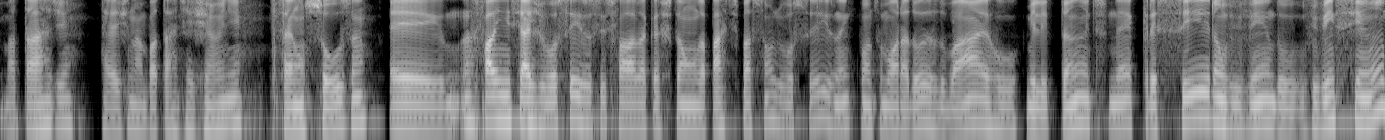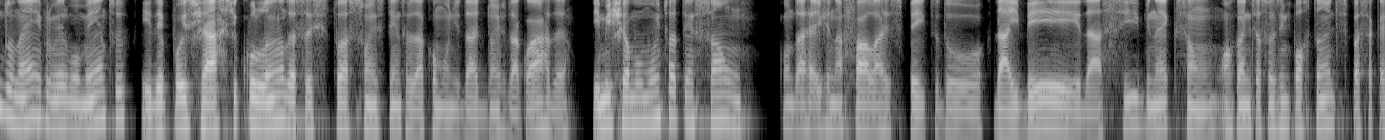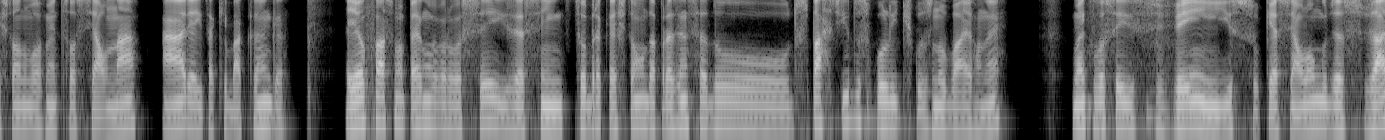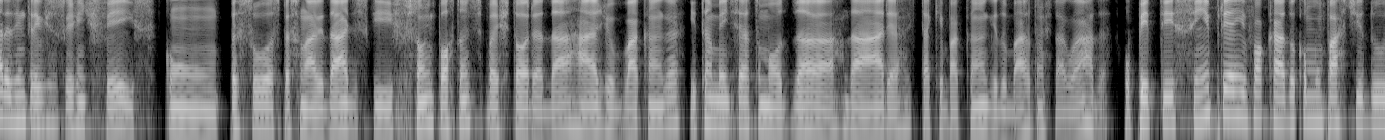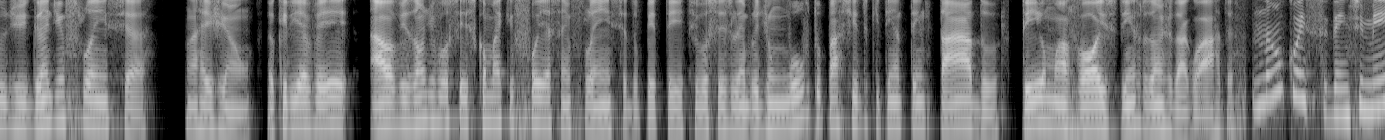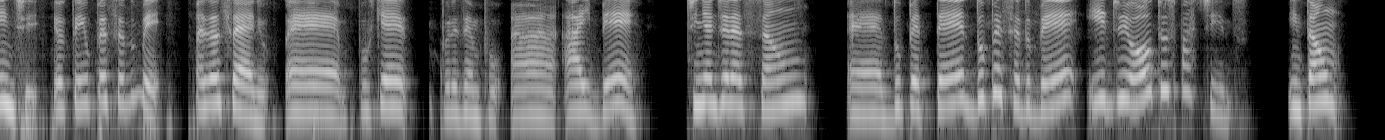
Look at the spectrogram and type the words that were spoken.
Boa tarde, Regina. Boa tarde, Rejane. Cylon Souza. É, na fala iniciais de vocês, vocês falaram a questão da participação de vocês, né, enquanto moradoras do bairro, militantes, né, cresceram vivendo, vivenciando, né, em primeiro momento, e depois já articulando essas situações dentro da comunidade do Anjo da Guarda. E me chamou muito a atenção quando a Regina fala a respeito do, da IB, da CIB, né, que são organizações importantes para essa questão do movimento social na área Itaquibacanga, aí eu faço uma pergunta para vocês, assim, sobre a questão da presença do, dos partidos políticos no bairro, né? Como é que vocês veem isso? Que assim, ao longo das várias entrevistas que a gente fez com pessoas, personalidades que são importantes para a história da Rádio Bacanga e também, de certo modo, da, da área Itaquibacanga e do bairro do da Guarda, o PT sempre é invocado como um partido de grande influência na região. Eu queria ver a visão de vocês, como é que foi essa influência do PT? Se vocês lembram de um outro partido que tenha tentado ter uma voz dentro do Anjo da Guarda? Não coincidentemente, eu tenho o PCdoB. Mas é sério, é porque, por exemplo, a A e B tinha direção é, do PT, do PCdoB e de outros partidos. Então,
